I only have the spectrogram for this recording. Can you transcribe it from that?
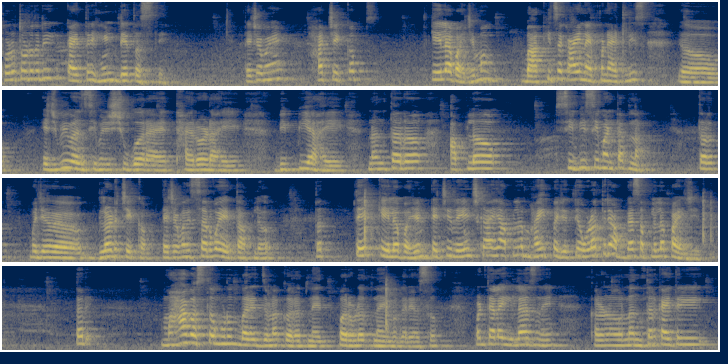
थोडं थोडं तरी काहीतरी हिंट देत असते. त्याच्यामुळे हा चेकअप केला पाहिजे. मग बाकीचं काय नाही. पण at least H B one C म्हणजे शुगर आहे थायरॉईड आहे बी पी आहे. नंतर आपलं सी बी सी म्हणतात ना तर म्हणजे ब्लड चेकअप त्याच्यामध्ये सर्व येतं आपलं. तर ते केलं पाहिजे आणि त्याची रेंज काय हे आपल्याला माहीत पाहिजे तेवढा तरी अभ्यास आपल्याला पाहिजे. तर महाग असतं म्हणून बरेच जणं करत नाहीत परवडत नाही वगैरे असं. पण त्याला इलाज नाही कारण नंतर काहीतरी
